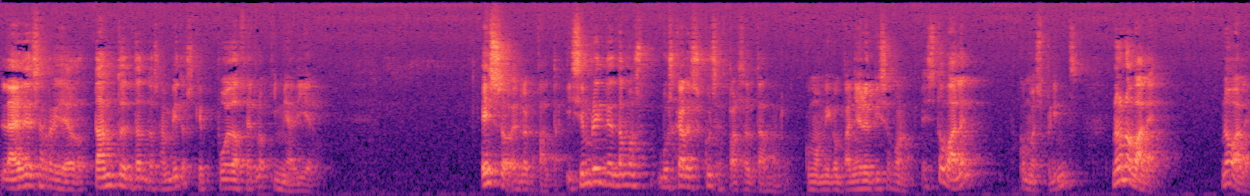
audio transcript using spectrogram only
la he desarrollado tanto en tantos ámbitos que puedo hacerlo y me adhiero. Eso es lo que falta. Y siempre intentamos buscar excusas para saltárnoslo. Como mi compañero de piso con, ¿esto vale como sprints? No, no vale. No vale.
